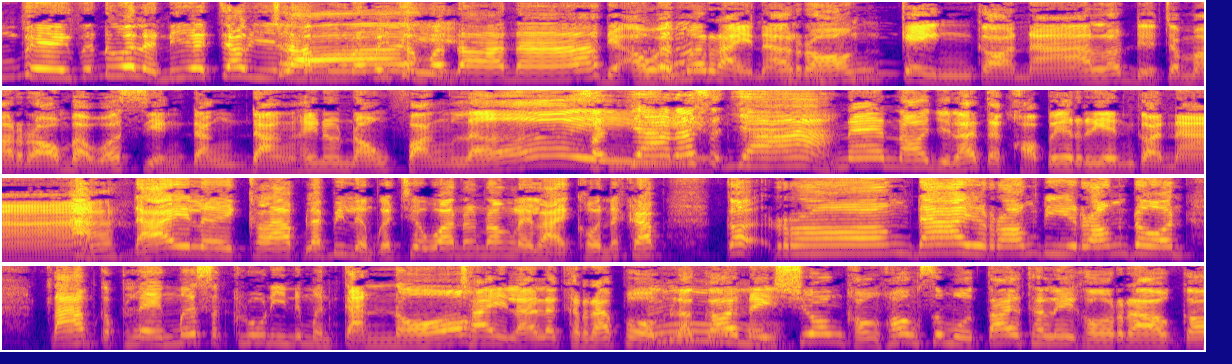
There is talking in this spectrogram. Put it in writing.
ำเพลงซะด้วยเหรอเนี่ยเจ้ายีราฟของเราไม่ธรรมดานะ เดี๋ยวเอาไว้เมื่อไหร่นะ ร้องเก่งก่อนนะ แล้วเดี๋ยวจะมาร้องแบบว่าเสียงดัง ๆ ให้น้องๆฟังเลย สัญญานะสัญญา แน่นอนอยู่แล้วแต่ขอไปเรียนก่อนนะอะได้เลยครับ และพี่เหลือมก็เชื่อว่าน้องๆหลาย ๆ คนนะครับ ก็ร้องได้ร้องดีร้องโดน ตามกับเพลงเมื่อสักครู่นี้นี่เหมือนกันเนาะใช่แล้วละครับผมอืมแล้วก็ในช่วงของห้องสมุดใต้ทะเลของเราก็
